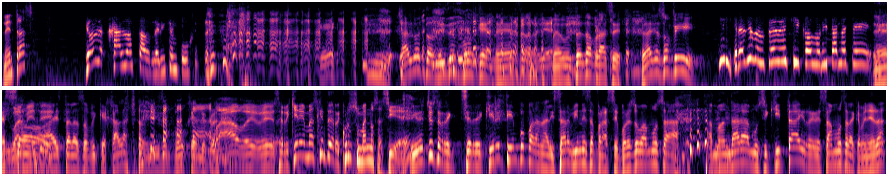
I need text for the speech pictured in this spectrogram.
¿Le entras? Yo jalo hasta donde dice empuje. ¿Qué? Jalo hasta donde dicen empujen. Eso. Me gustó esa frase. Gracias, Sofi. Gracias a ustedes, chicos, bonita noche. Eso. Igualmente. Ahí está la Sofi que jala hasta donde dicen empujen, mi Fran. Wow, eh, eh, se requiere más gente de recursos humanos así, Y ¿eh? de hecho se, re- se requiere tiempo para analizar bien esa frase. Por eso vamos a, a mandar a musiquita y regresamos a la caminera.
